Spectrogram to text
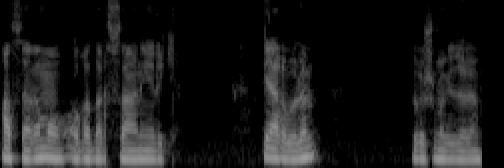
Hasarım o, o kadar saniyelik. Diğer bölüm görüşmek üzere.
